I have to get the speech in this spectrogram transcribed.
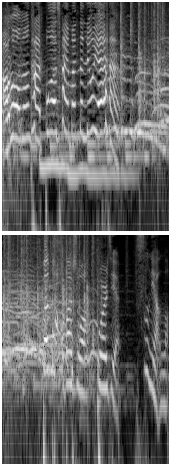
好了，我们看菠菜们的留言。奔跑吧说，波儿姐，四年了，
